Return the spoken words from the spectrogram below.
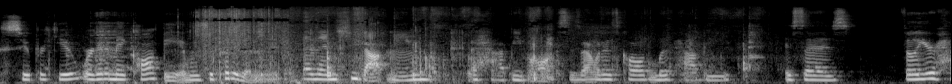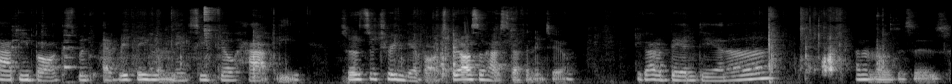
Super cute. We're gonna make coffee and we should put it in there. And then she got me a happy box. Is that what it's called? Live happy. It says, fill your happy box with everything that makes you feel happy. So it's a Trinidad box, but it also has stuff in it too. You got a bandana. I don't know what this is.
